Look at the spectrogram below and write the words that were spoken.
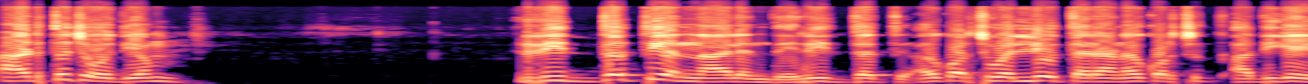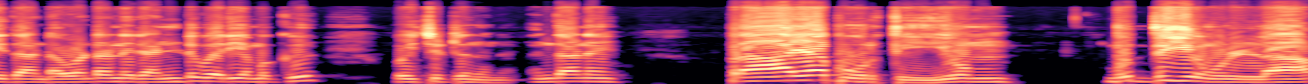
അടുത്ത ചോദ്യം. റിദ്ദത്ത് എന്നാൽ എന്ത് റിദ്ദത്ത് അത് കുറച്ച് വലിയ ഉത്തരാണ്. അത് കുറച്ച് അധികം എഴുതാണ്ട്. അതുകൊണ്ടാണ് രണ്ട് വരി നമുക്ക് ഒഴിച്ചിട്ടുന്നത്. എന്താണ്? പ്രായപൂർത്തിയും ബുദ്ധിയുമുള്ള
